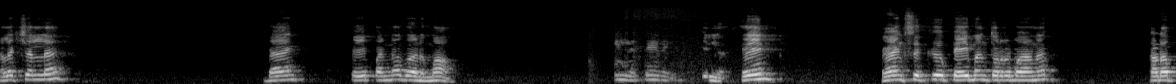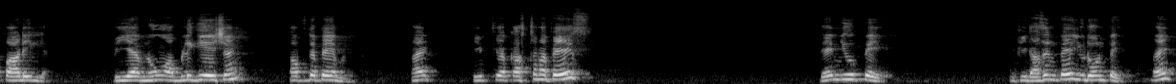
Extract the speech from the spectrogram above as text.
கலெக்ஷன்ல பேங்க் பே பண்ண வேணுமா இல்ல தேவையில்லை இல்ல ஏன் பேங்க்ஸுக்கு பேமெண்ட் தொடர்பான கடப்பாடு இல்லை we have no obligation of the payment. right? if your customer pays then you pay. If he doesn't pay you don't pay right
